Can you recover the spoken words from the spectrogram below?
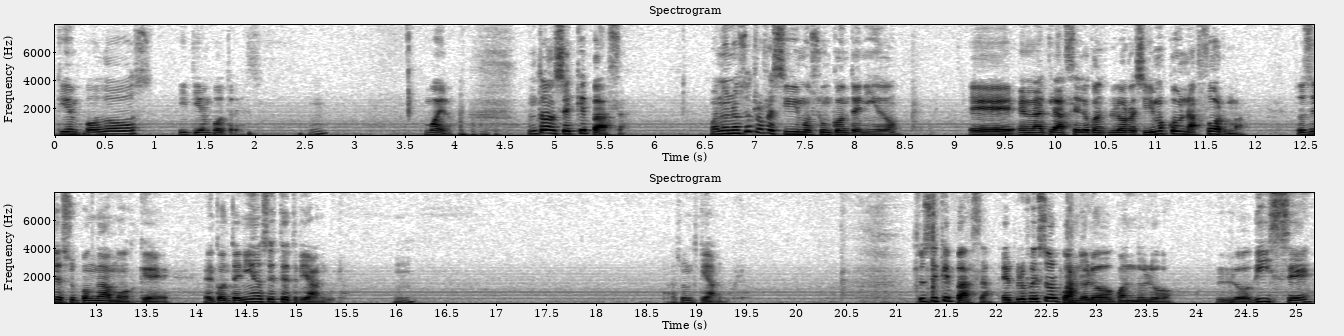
tiempo 2 y tiempo 3. ¿Mm? Bueno, entonces, ¿qué pasa? Cuando nosotros recibimos un contenido eh, en la clase, lo, recibimos con una forma. Entonces, supongamos que el contenido es este triángulo. Es un triángulo. Entonces, ¿qué pasa? El profesor cuando lo, cuando lo, lo dice,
